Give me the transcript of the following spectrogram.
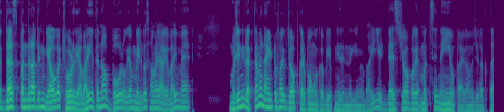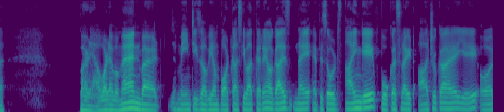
दस पंद्रह दिन गया होगा, छोड़ दिया भाई, इतना बोर हो गया, मेरे को समझ आ गया भाई, मैं, मुझे नहीं लगता मैं नाइन टू फाइव जॉब कर पाऊँगा कभी अपनी ज़िंदगी में भाई, ये डेस्क जॉब वगैरह मुझसे नहीं हो पाएगा, मुझे लगता है। But yeah whatever man but main चीज़ अभी हम पॉडकास्ट की बात कर रहे हैं और गाइस नए एपिसोड्स आएँगे फोकस राइट आ चुका है ये और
